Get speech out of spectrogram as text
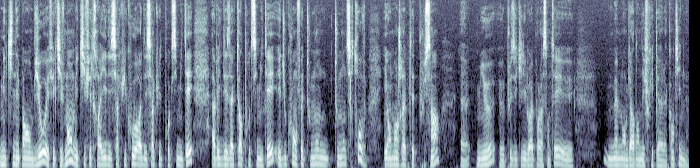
mais qui n'est pas en bio, effectivement, mais qui fait travailler des circuits courts et des circuits de proximité avec des acteurs de proximité. Et du coup, en fait, tout le monde, tout le monde s'y retrouve. Et on mangerait peut-être plus sain, mieux, plus équilibré pour la santé même en gardant des frites à la cantine.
